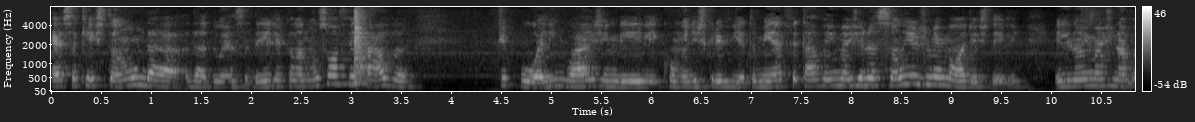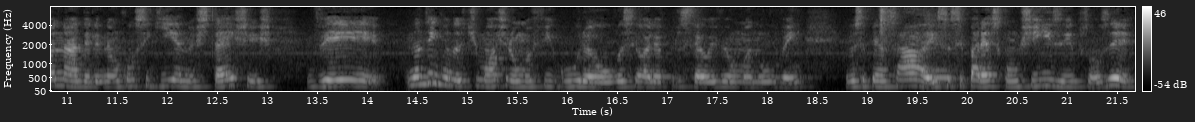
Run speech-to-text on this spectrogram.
essa questão da, da doença dele é que ela não só afetava Tipo, a linguagem dele, como ele escrevia, também afetava a imaginação e as memórias dele. Ele não imaginava nada, ele não conseguia nos testes ver. Não tem quando te mostra uma figura ou você olha para o céu e vê uma nuvem e você pensa, ah, isso se parece com X e Y, Z.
